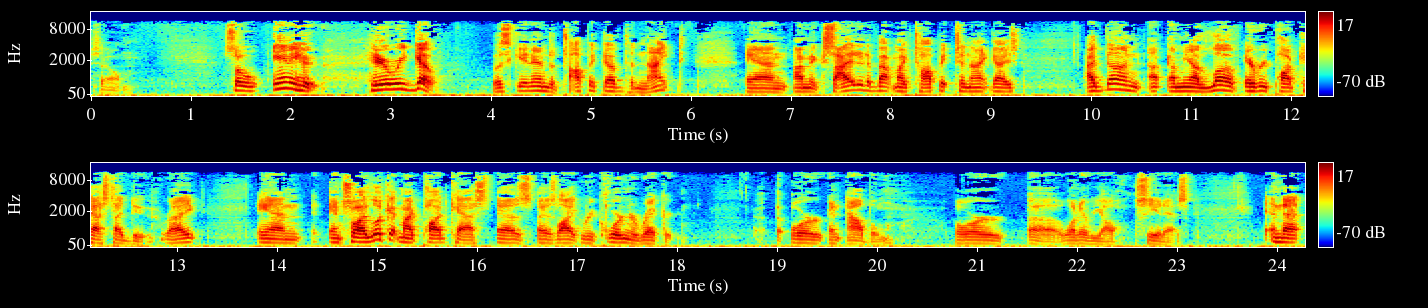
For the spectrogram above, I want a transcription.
So, so anywho, here we go. Let's get into topic of tonight, and I'm excited about my topic tonight, guys. I've done. I, I mean, I love every podcast I do, right? And and so I look at my podcast as as like recording a record or an album or uh, whatever y'all see it as, and that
